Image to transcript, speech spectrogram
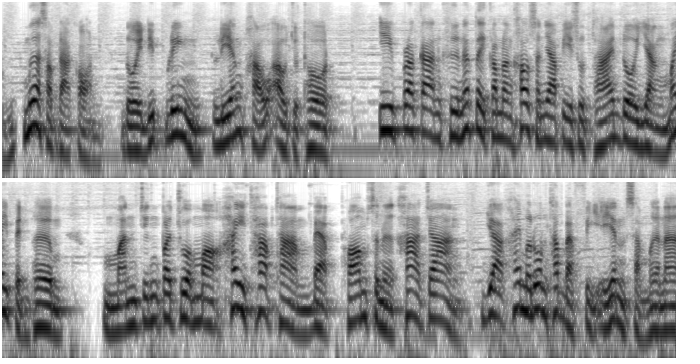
0 เมื่อสัปดาห์ก่อน โดยดิบริงเลี้ยงเผาเอาจุดโทษอีกประการคือนักเตะกำลังเข้าสัญญาปีสุดท้ายโดยยังไม่เป็นเพิ่ม มันจึงประจวบเหมาะให้ทาบทามแบบพร้อมเสนอค่าจ้าง อยากให้มาร่วมทัพแบบฟรีเอเจนต์ซัมเมอร์หน้า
